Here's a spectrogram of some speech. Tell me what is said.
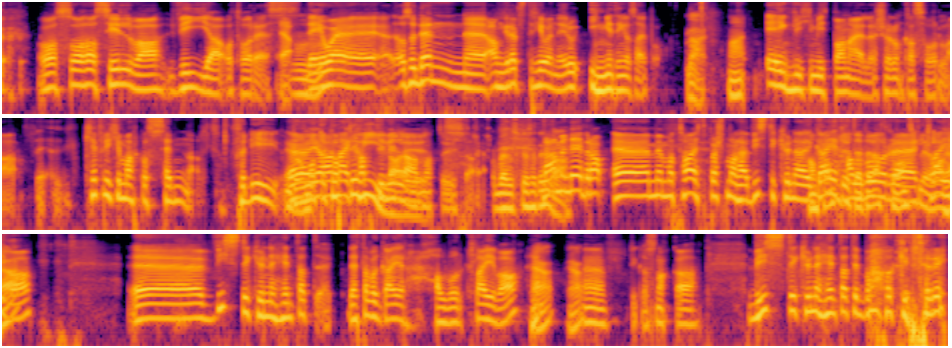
Og så Silva, Villa og Torres. Ja. Det er jo, eh, altså Den eh, angrepstrioen er jo ingenting å si på. Nei. Egentlig ikke midtbane heller, selv om Casorla Hvorfor ikke Marco Senna, liksom? Fordi da måtte ja, nei, Capdevilla ut. ut. da, ja. Hvem skal sette inn Nei, men det er bra. Uh, vi må ta et spørsmål her. Hvis det kunne Han Geir Halvor Kleiva ja. uh. Eh, Hvis det kunne hentet Dette var Geir Halvor Kleiva. Ja, ja. Uh, de kan snakke Hvis det kunne hente tilbake tre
